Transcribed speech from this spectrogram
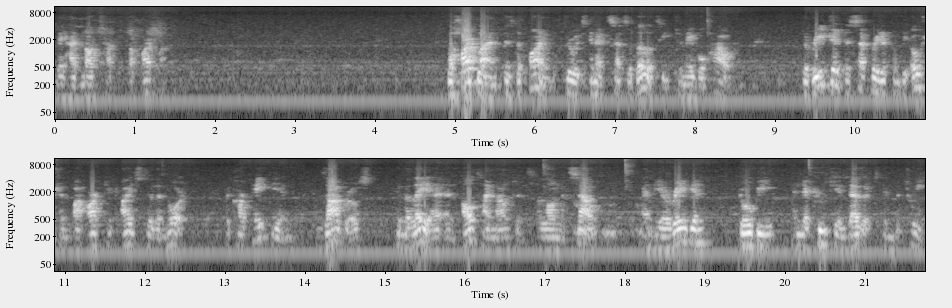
they had not touched the heartland. The heartland is defined through its inaccessibility to naval power. The region is separated from the ocean by Arctic ice to the north, the Carpathian, Zagros, Himalaya and Altai mountains along the south, and the Arabian, Gobi, and Yakutian deserts in between.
